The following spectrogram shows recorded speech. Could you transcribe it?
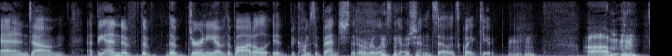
and um, at the end of the the journey of the bottle, it becomes a bench that overlooks the ocean. So it's quite cute.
